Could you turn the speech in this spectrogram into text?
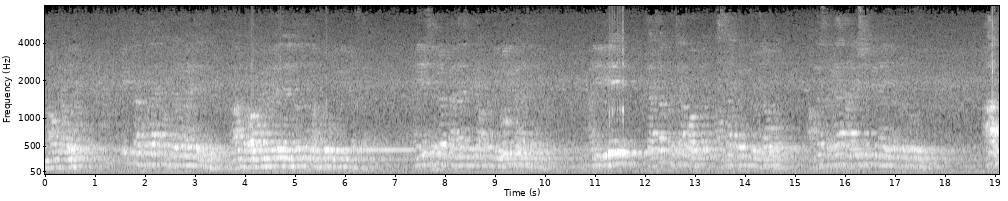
नाव घ्यावं एक चांगलं आहे आपल्याला माहिती आहे दवाखान्यामध्ये आणि हे सगळं करण्यासाठी आपण निरोगी करण्यासाठी आणि हे त्याचा प्रचार आपल्यापर्यंत पोहोचावं आपल्या सगळ्या आयुष्याने एकत्र करून आज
